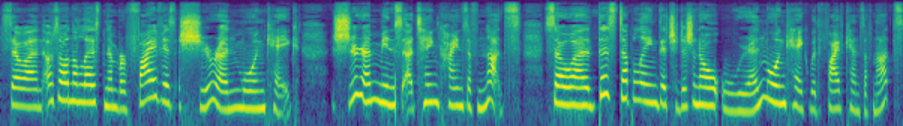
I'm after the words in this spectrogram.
So, and also on the list, number five is 十仁 mooncake. 十人 means uh, 10 kinds of nuts. So, uh, this doubling the traditional 五人 mooncake with 5 cans of nuts.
